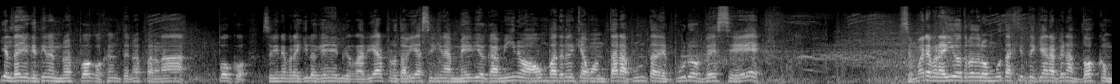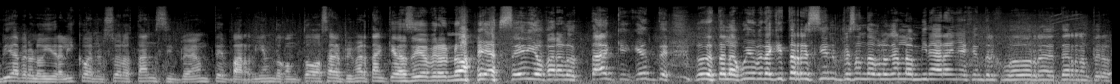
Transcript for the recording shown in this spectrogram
y el daño que tienen no es poco, gente, no es para nada poco. Se viene por aquí lo que es el irradiar, pero todavía se viene a medio camino. Aún va a tener que aguantar a punta de puro BCE. Se muere por ahí otro de los mutas, gente, quedan apenas dos con vida, pero los hidraliscos en el suelo están simplemente barriendo con todo. O sea, el primer tanque de asedio, pero no hay asedio para los tanques, gente. ¿Dónde está la hueva? Aquí está recién empezando a colocar las minas arañas, gente, el jugador de Terran, pero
